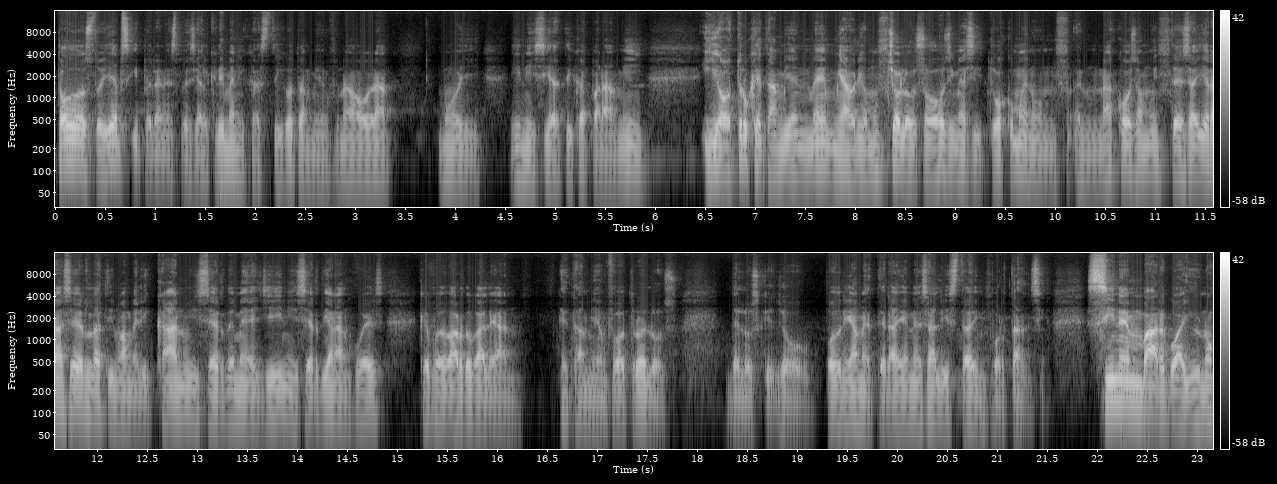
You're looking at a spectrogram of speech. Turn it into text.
todo Dostoyevsky, pero en especial Crimen y Castigo también fue una obra muy iniciática para mí. Y otro que también me, me, abrió mucho los ojos y me situó como en, un, en, una cosa muy tesa y era ser latinoamericano y ser de Medellín y ser de Aranjuez, que fue Eduardo Galeano, que también fue otro de los, de los que yo podría meter ahí en esa lista de importancia. Sin embargo, hay uno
